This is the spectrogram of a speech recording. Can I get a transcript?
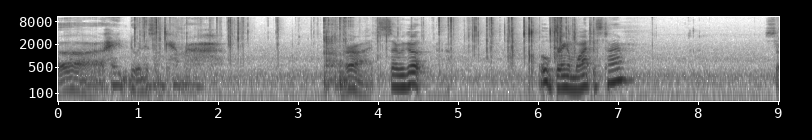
uh, I hate doing this on camera. Alright, so we got oh green and white this time. So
